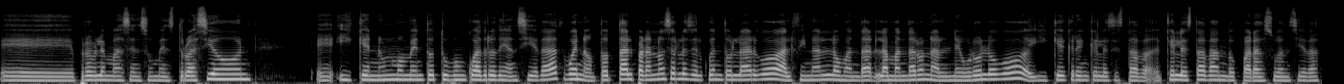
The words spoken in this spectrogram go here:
eh, problemas en su menstruación eh, y que en un momento tuvo un cuadro de ansiedad. Bueno, total, para no hacerles el cuento largo, al final lo la mandaron al neurólogo y ¿qué creen que les está, que le está dando para su ansiedad?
